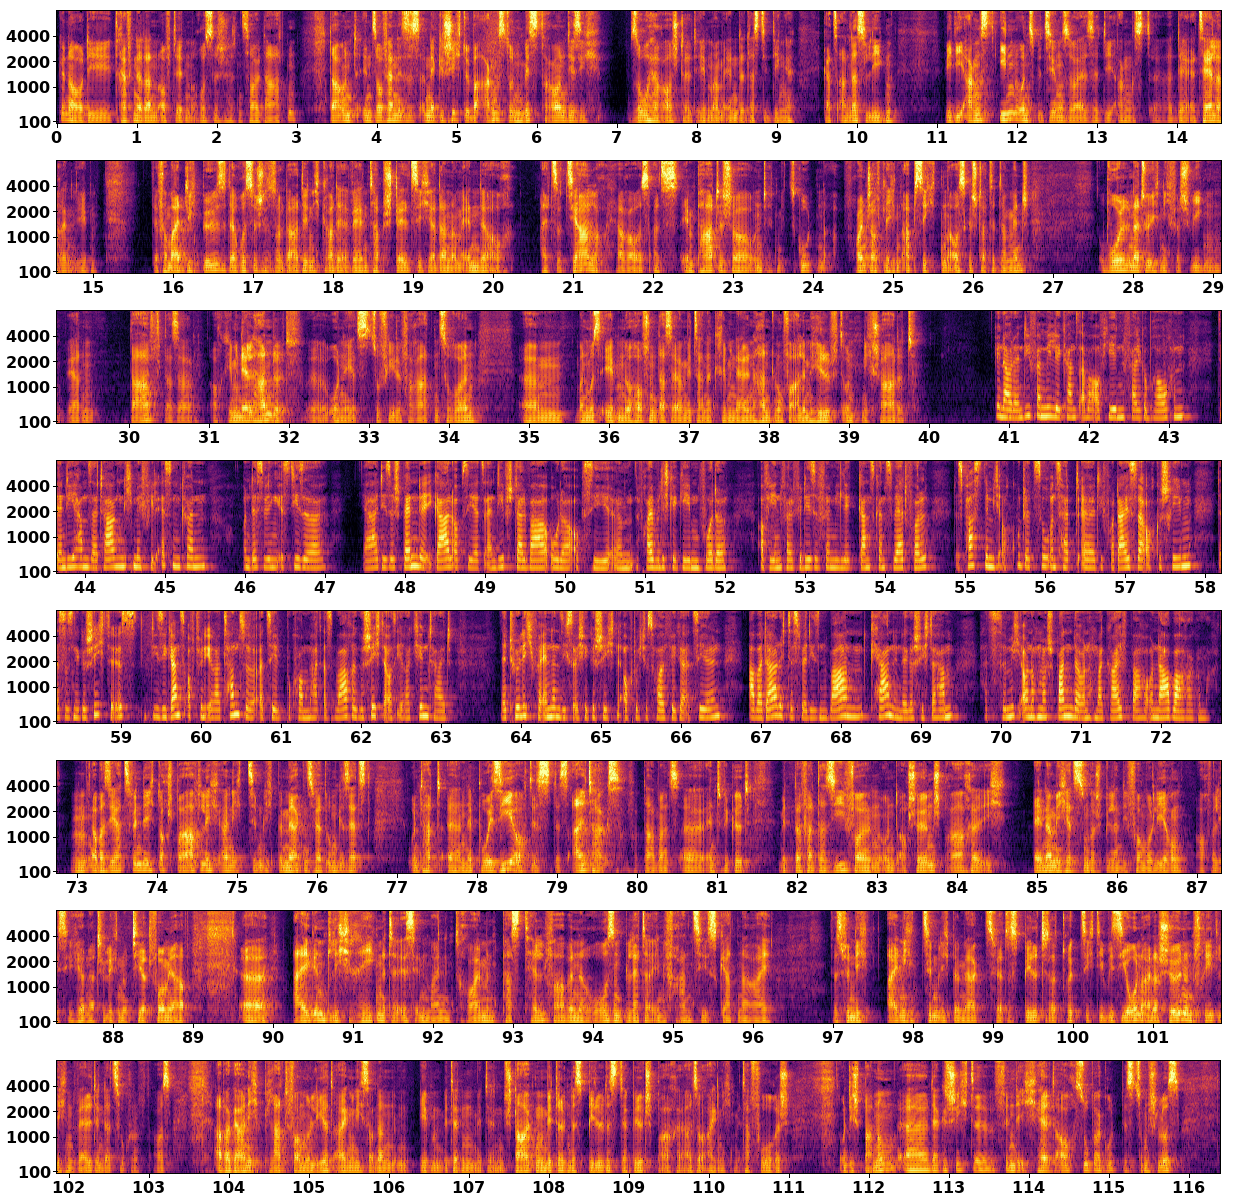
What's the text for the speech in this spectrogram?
Genau, die treffen ja dann auf den russischen Soldaten da und insofern ist es eine Geschichte über Angst und Misstrauen, die sich so herausstellt eben am Ende, dass die Dinge ganz anders liegen, wie die Angst in uns beziehungsweise die Angst äh, der Erzählerin eben. Der vermeintlich böse, der russische Soldat, den ich gerade erwähnt habe, stellt sich ja dann am Ende auch als sozial heraus, als empathischer und mit guten freundschaftlichen Absichten ausgestatteter Mensch, obwohl natürlich nicht verschwiegen werden darf, dass er auch kriminell handelt, äh, ohne jetzt zu viel verraten zu wollen. Ähm, man muss eben nur hoffen, dass er mit seiner kriminellen Handlung vor allem hilft und nicht schadet. Genau, denn die Familie kann es aber auf jeden Fall gebrauchen, denn die haben seit Tagen nicht mehr viel essen können und deswegen ist diese, ja, diese Spende, egal ob sie jetzt ein Diebstahl war oder ob sie ähm, freiwillig gegeben wurde, auf jeden Fall für diese Familie ganz, ganz wertvoll. Das passt nämlich auch gut dazu. Uns hat äh, die Frau Deißler auch geschrieben, dass es eine Geschichte ist, die sie ganz oft von ihrer Tante erzählt bekommen hat, als wahre Geschichte aus ihrer Kindheit. Natürlich verändern sich solche Geschichten auch durch das häufige Erzählen, aber dadurch, dass wir diesen wahren Kern in der Geschichte haben, hat es für mich auch nochmal spannender und nochmal greifbarer und nahbarer gemacht. Mhm, aber sie hat es, finde ich, doch sprachlich eigentlich ziemlich bemerkenswert umgesetzt und hat äh, eine Poesie auch des, des Alltags von damals äh, entwickelt mit einer fantasievollen und auch schönen Sprache. Ich erinnere mich jetzt zum Beispiel an die Formulierung, auch weil ich sie hier natürlich notiert vor mir habe. Äh, eigentlich regnete es in meinen Träumen pastellfarbene Rosenblätter in Franzis Gärtnerei. Das finde ich eigentlich ein ziemlich bemerkenswertes Bild. Da drückt sich die Vision einer schönen, friedlichen Welt in der Zukunft aus, aber gar nicht platt formuliert eigentlich, sondern eben mit den, mit den starken Mitteln des Bildes, der Bildsprache, also eigentlich metaphorisch. Und die Spannung äh, der Geschichte, finde ich, hält auch super gut bis zum Schluss.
